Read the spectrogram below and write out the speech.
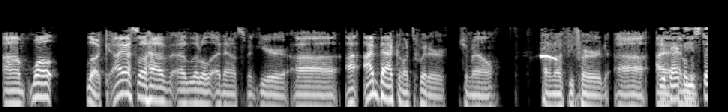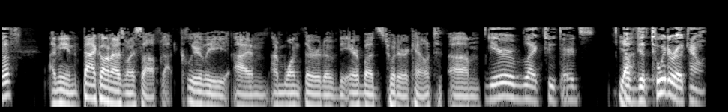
Um, well, look, I also have a little announcement here. Uh, I, I'm back on Twitter, Jamel. I don't know if you've heard. Uh, You're I, back I on mean, the stuff. I mean, back on as myself. God, clearly, I'm I'm one third of the Airbuds Twitter account. Um, You're like two thirds yeah, of the Twitter account.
